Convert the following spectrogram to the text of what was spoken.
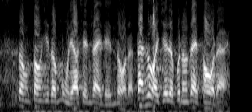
持。这种东西都幕僚现在联络了，但是我觉得不能再拖了。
